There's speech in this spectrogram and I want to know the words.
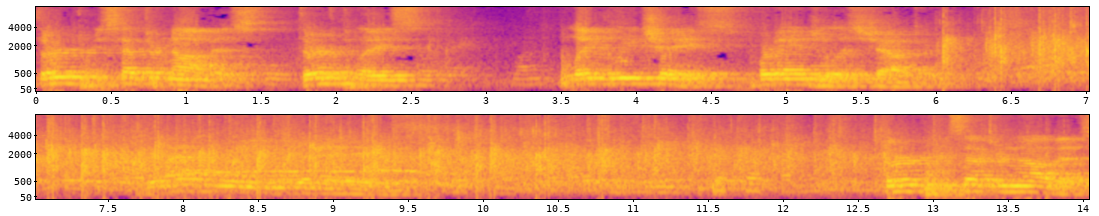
third preceptor novice, third place, Blakely Chase, Port Angeles chapter. Blakely Chase. Third preceptor novice,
